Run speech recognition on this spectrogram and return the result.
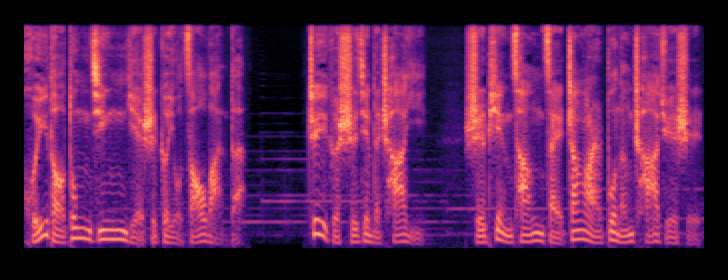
回到东京也是各有早晚的。这个时间的差异，使片仓在张二不能察觉时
